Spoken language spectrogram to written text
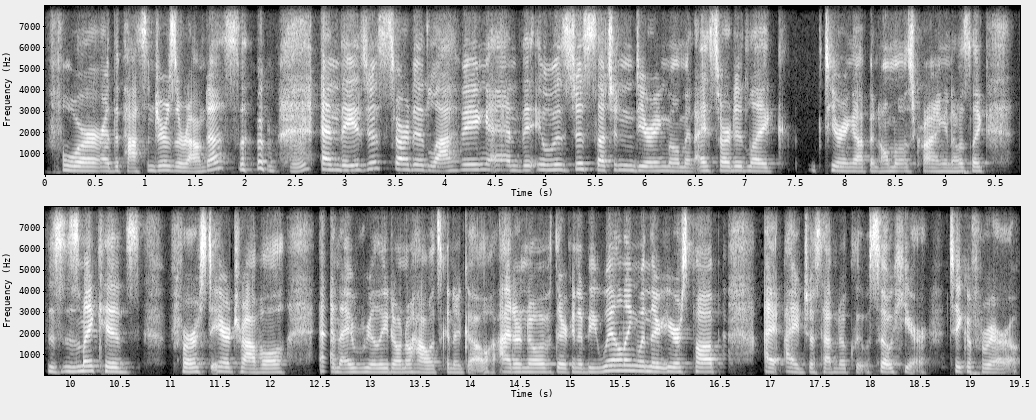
for the passengers around us. Mm-hmm. and they just started laughing and it was just such an endearing moment. I started like tearing up and almost crying. And I was like, this is my kids' first air travel. And I really don't know how it's going to go. I don't know if they're going to be wailing when their ears pop. I, I just have no clue. So here, take a Ferrero.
